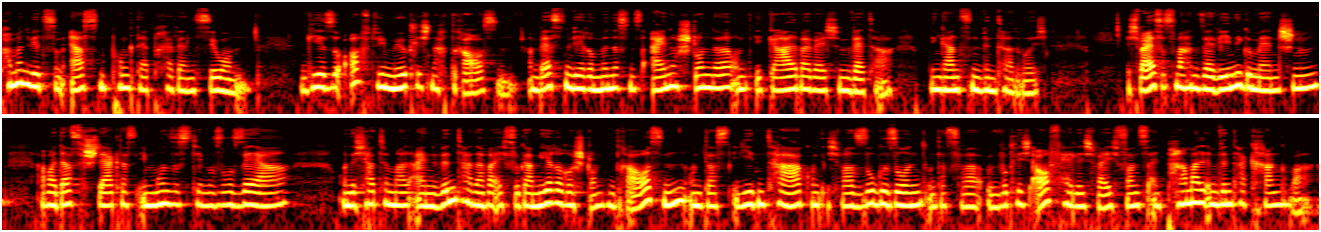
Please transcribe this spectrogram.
Kommen wir zum ersten Punkt der Prävention. Gehe so oft wie möglich nach draußen. Am besten wäre mindestens eine Stunde und egal bei welchem Wetter, den ganzen Winter durch. Ich weiß, es machen sehr wenige Menschen, aber das stärkt das Immunsystem so sehr und ich hatte mal einen Winter, da war ich sogar mehrere Stunden draußen und das jeden Tag und ich war so gesund und das war wirklich auffällig, weil ich sonst ein paar Mal im Winter krank war.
